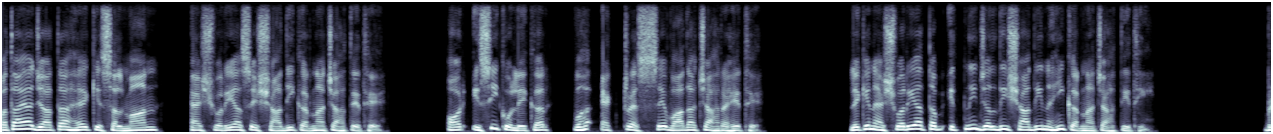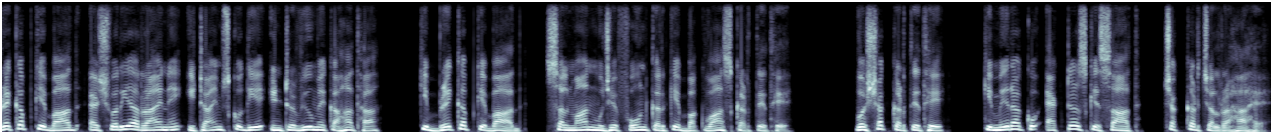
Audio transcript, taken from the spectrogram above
बताया जाता है कि सलमान ऐश्वर्या से शादी करना चाहते थे और इसी को लेकर वह एक्ट्रेस से वादा चाह रहे थे। लेकिन ऐश्वर्या तब इतनी जल्दी शादी नहीं करना चाहती थी। ब्रेकअप के बाद ऐश्वर्या राय ने ई टाइम्स को दिए इंटरव्यू में कहा था कि ब्रेकअप के बाद सलमान मुझे फ़ोन करके बकवास करते थे। वह शक करते थे कि मेरा को एक्टर्स के साथ चक्कर चल रहा है।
